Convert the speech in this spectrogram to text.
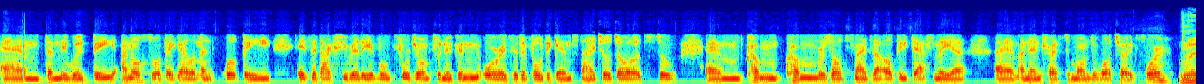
um, than they would be. And also a big element will be, is it actually really a vote for John Finucane or is it a vote against Nigel Dodds? So um, come come results night, that'll be definitely a, um, an interesting one to watch out for. Uh,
